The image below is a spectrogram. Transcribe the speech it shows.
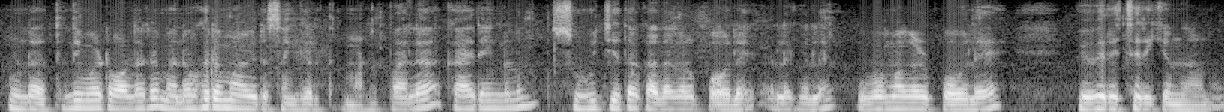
അതുകൊണ്ട് അത്യന്തികമായിട്ട് വളരെ മനോഹരമായ ഒരു സങ്കീർത്തനമാണ്. പല കാര്യങ്ങളും സൂചിത കഥകൾ പോലെ അല്ലെങ്കിൽ ഉപമകൾ പോലെ വിവരിച്ചിരിക്കുന്നതാണ്.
